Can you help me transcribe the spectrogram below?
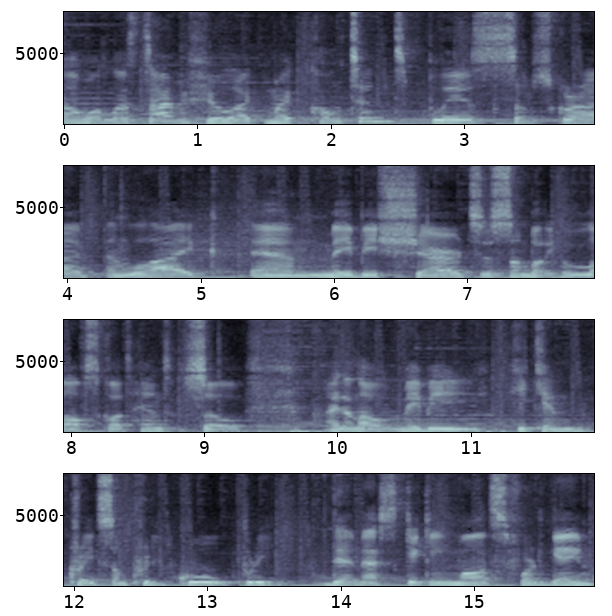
uh, one last time, if you like my content, please subscribe and like and maybe share to somebody who loves God Hand. So I don't know, maybe he can create some pretty cool, pretty damn ass kicking mods for the game.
